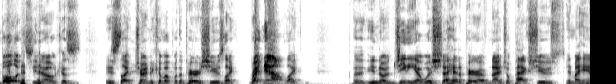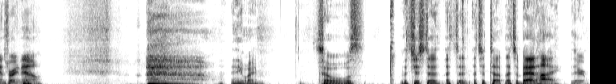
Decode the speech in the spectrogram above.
bullets, you know, because he's like trying to come up with a pair of shoes, like right now, like. Uh, you know, Jeannie, I wish I had a pair of Nigel Pack's shoes in my hands right now. anyway, so we'll, it's just a that's a that's a tough that's a bad high there,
